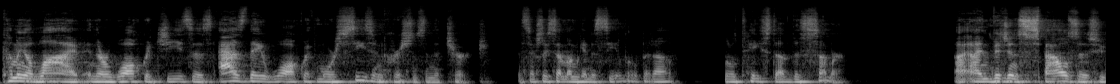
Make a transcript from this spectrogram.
coming alive in their walk with Jesus as they walk with more seasoned Christians in the church. It's actually something I'm getting to see a little bit of, a little taste of this summer. I, I envision spouses who,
